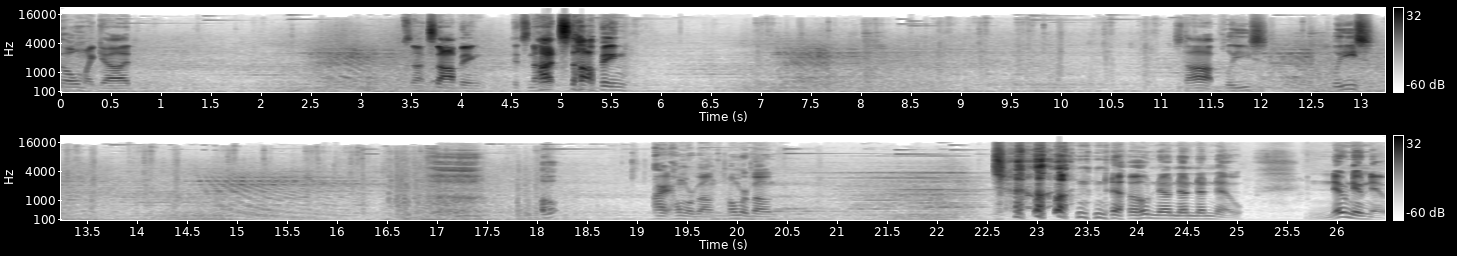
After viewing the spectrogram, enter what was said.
Oh my god. It's not stopping. It's not stopping! Stop, please. Please. oh. Alright, Homeward Bone. Homeward Bone. no, no, no, no, no. No, no, no.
